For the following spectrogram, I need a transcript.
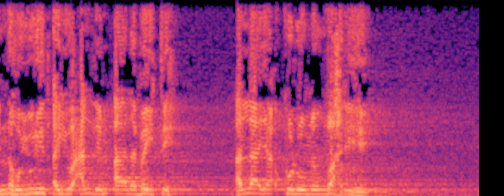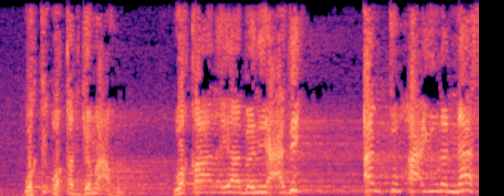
إنه يريد أن يعلم آل بيته ألا يأكلوا من ظهره. وقد جمعهم. وقال يا بني عدي أنتم أعين الناس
